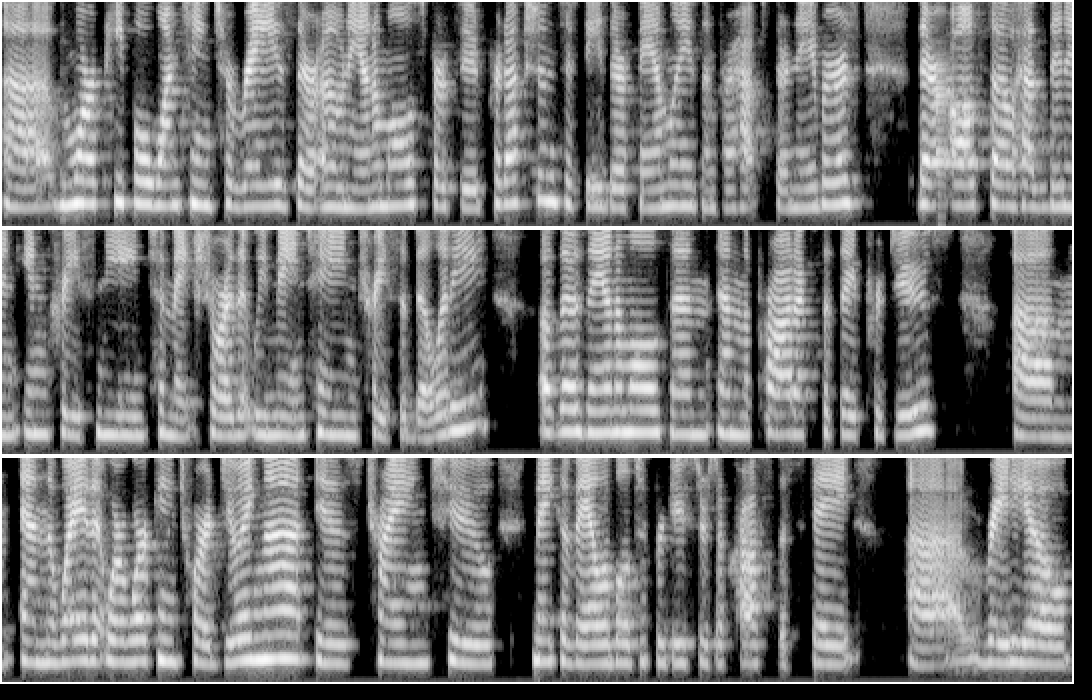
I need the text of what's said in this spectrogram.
uh, more people wanting to raise their own animals for food production to feed their families and perhaps their neighbors. There also has been an increased need to make sure that we maintain traceability of those animals and, and the products that they produce. Um, and the way that we're working toward doing that is trying to make available to producers across the state uh, radio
